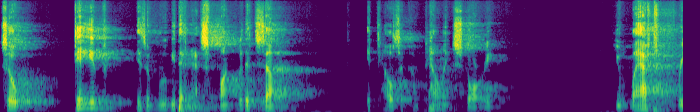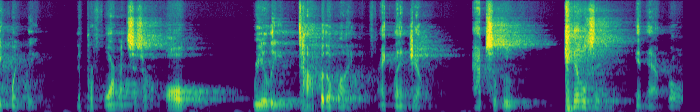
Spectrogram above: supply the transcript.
So, Dave is a movie that has fun with itself. It tells a compelling story. You laugh frequently. The performances are all really top of the line. Frank Langella absolutely kills it in that role.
